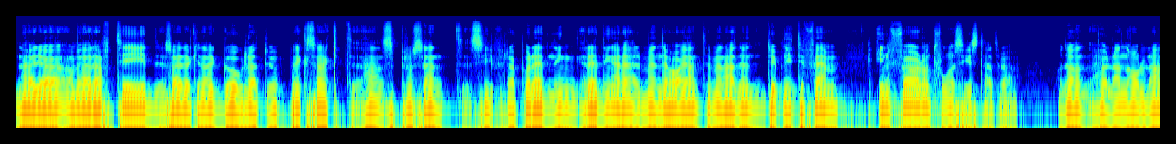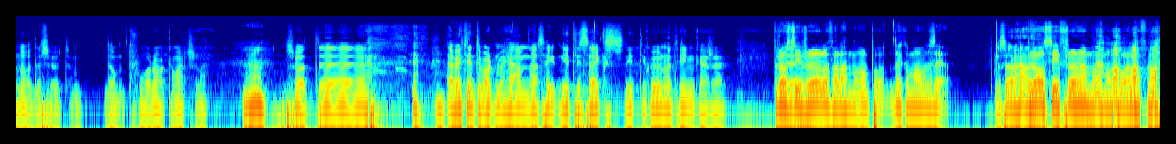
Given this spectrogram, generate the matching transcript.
nu hade jag, om jag hade haft tid så hade jag kunnat googlat upp exakt hans procentsiffra på räddning, räddningar här. Men det har jag inte. Men han hade en typ 95 inför de två sista tror jag. Och då höll han nollan då dessutom. De två raka matcherna. Mm. Så att eh, jag vet inte vart man hamnar. 96, 97 någonting kanske. Bra Det- siffror i alla fall hamnar man på. Det kan man väl säga. Har han, Bra siffror hamnar man på i alla fall.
